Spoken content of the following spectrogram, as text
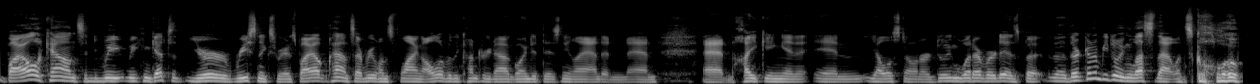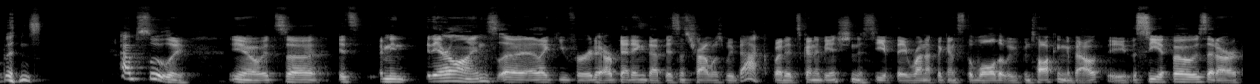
by all accounts, and we we can get to your recent experience. By all accounts, everyone's flying all over the country now, going to Disneyland and and and hiking in in Yellowstone or doing whatever it is. But they're going to be doing less of that when school opens. Absolutely you know, it's uh, it's. I mean, the airlines, uh, like you've heard, are betting that business travelers will be back, but it's going to be interesting to see if they run up against the wall that we've been talking about. The the CFOs that are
